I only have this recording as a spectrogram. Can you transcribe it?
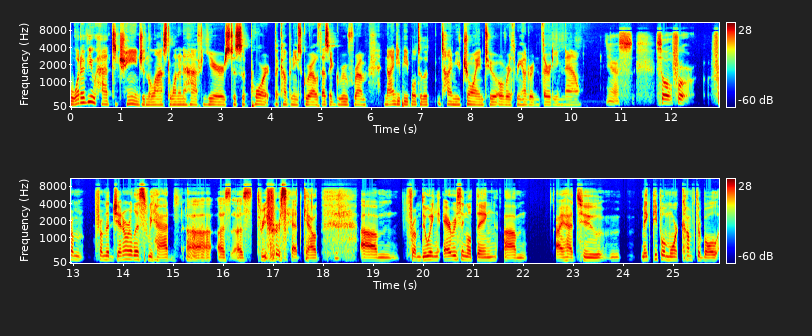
what have you had to change in the last one and a half years to support the company's growth as it grew from 90 people to the time you joined to over 330 now? Yes. So for from from the generalists we had uh, us us three first head count um, from doing every single thing um, I had to make people more comfortable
